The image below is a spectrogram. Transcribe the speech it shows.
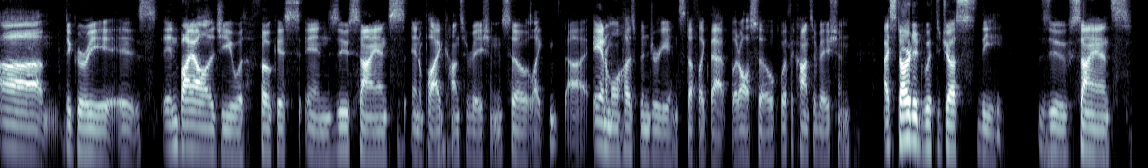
um, degree is in biology with a focus in zoo science and applied conservation. So like uh, animal husbandry and stuff like that, but also with the conservation. I started with just the zoo science,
